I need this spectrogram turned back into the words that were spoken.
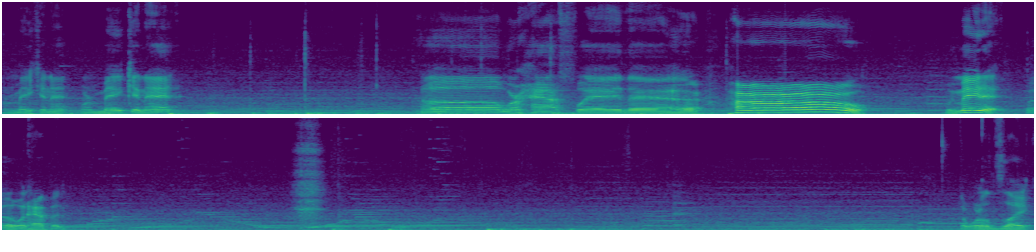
We're making it. We're making it. Oh, we're halfway there. Oh, we made it. Whoa, what happened? The world's like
